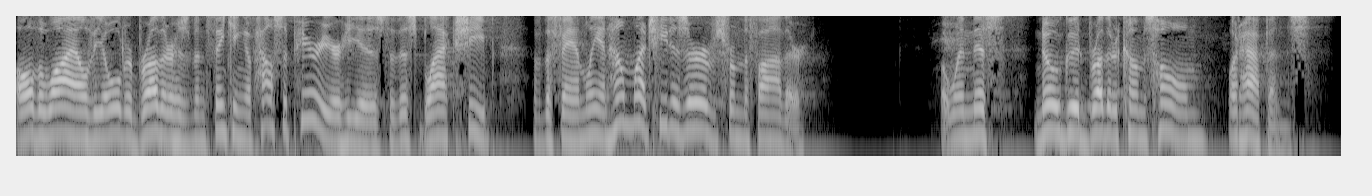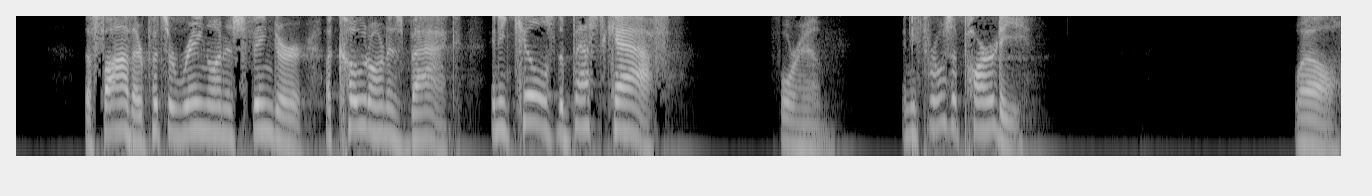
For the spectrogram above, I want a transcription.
All the while, the older brother has been thinking of how superior he is to this black sheep of the family and how much he deserves from the father. But when this no good brother comes home, what happens? The father puts a ring on his finger, a coat on his back, and he kills the best calf for him. And he throws a party. Well,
